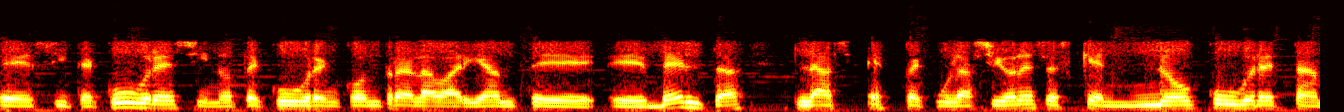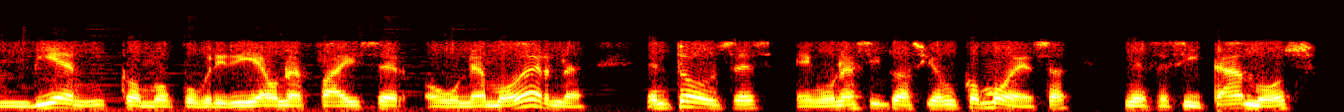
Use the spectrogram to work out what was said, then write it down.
eh, si te cubre, si no te cubre en contra de la variante Delta. Las especulaciones es que no cubre tan bien como cubriría una Pfizer o una Moderna. Entonces, en una situación como esa, necesitamos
